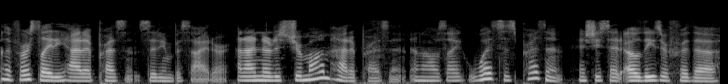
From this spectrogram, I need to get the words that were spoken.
the first lady had a present sitting beside her. And I noticed your mom had a present. And I was like, what's this present? And she said, oh, these are for the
